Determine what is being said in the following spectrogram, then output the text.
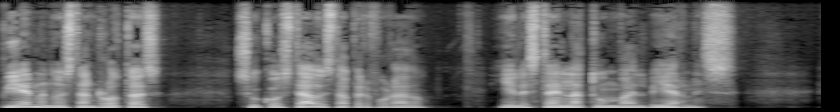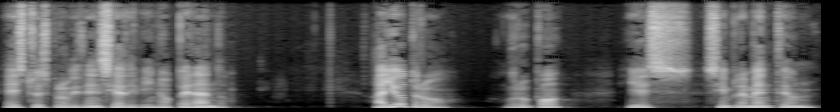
piernas no están rotas, su costado está perforado, y él está en la tumba el viernes. Esto es providencia divina operando. Hay otro grupo y es simplemente un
